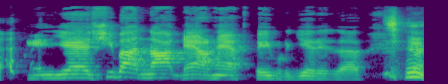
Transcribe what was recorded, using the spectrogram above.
and yeah, she about knocked down half the people to get it though.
